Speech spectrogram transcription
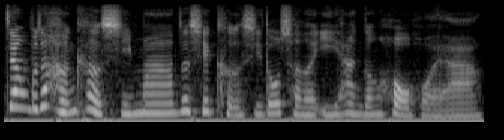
这样不是很可惜吗？这些可惜都成了遗憾跟后悔啊！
